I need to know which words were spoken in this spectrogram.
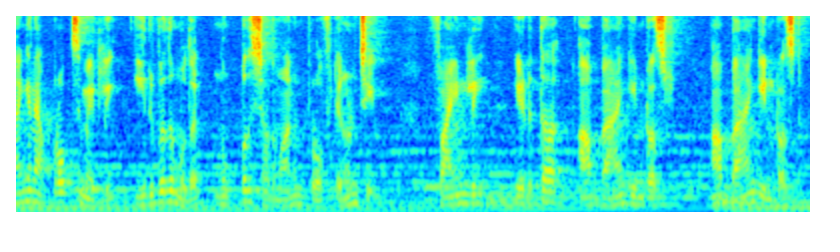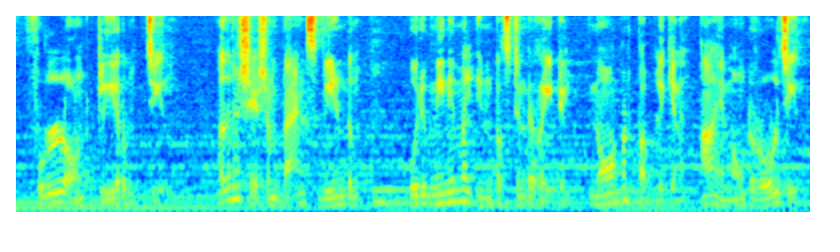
അങ്ങനെ അപ്രോക്സിമേറ്റ്ലി ഇരുപത് മുതൽ മുപ്പത് ശതമാനം പ്രോഫിറ്റ് ഏൺ ചെയ്യും. ഫൈനലി എടുത്ത ആ ബാങ്ക് ഇൻട്രസ്റ്റ് ആ ബാങ്ക് ഇൻട്രസ്റ്റ് ഫുൾ ഓൺ ക്ലിയറും ചെയ്യുന്നു. അതിനുശേഷം ബാങ്ക്സ് വീണ്ടും ഒരു മിനിമൽ ഇൻട്രസ്റ്റിന്റെ റേറ്റിൽ നോർമൽ പബ്ലിക്കിന് ആ എമൗണ്ട് റോൾ ചെയ്യുന്നു.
